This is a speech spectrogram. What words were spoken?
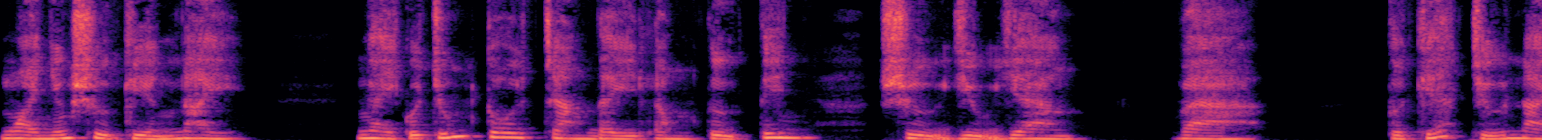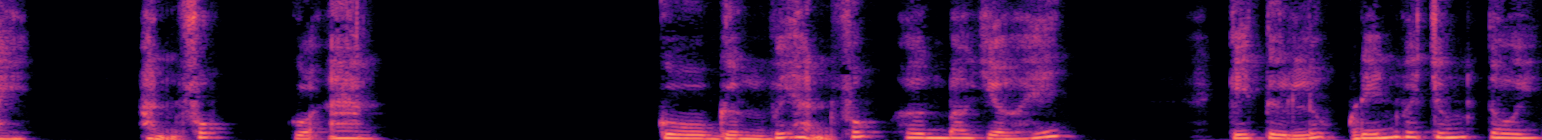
Ngoài những sự kiện này, ngày của chúng tôi tràn đầy lòng tự tin, sự dịu dàng và tôi ghét chữ này, hạnh phúc của An. Cô gần với hạnh phúc hơn bao giờ hết. Kể từ lúc đến với chúng tôi,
